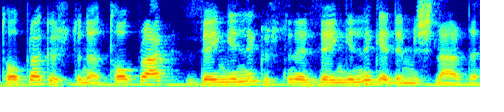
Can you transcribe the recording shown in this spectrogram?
Toprak üstüne toprak, zenginlik üstüne zenginlik edinmişlerdi.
